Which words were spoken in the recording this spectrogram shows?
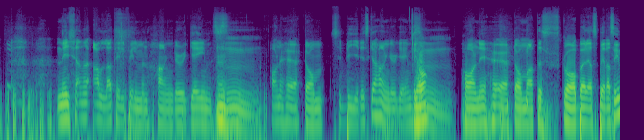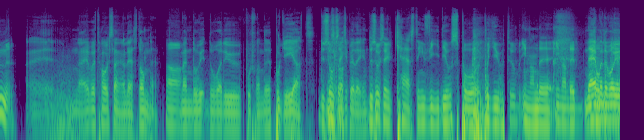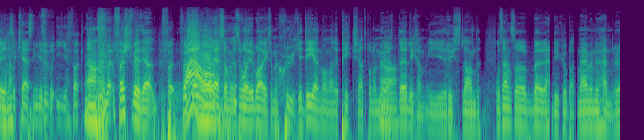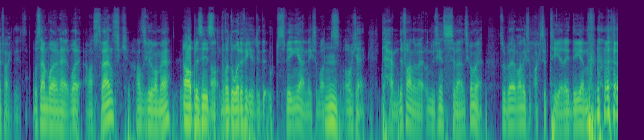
ni känner alla till filmen Hunger Games. Mm. Har ni hört om sibiriska Hunger Games? Ja. Mm. Har ni hört om att det ska börja spelas in nu? Eh, nej, det var ett tag sedan jag läste om det. Ja. Men då, då var det ju fortfarande på G att Du såg ska säkert- spela in. Du såg säkert casting-videos på, på Youtube innan det, innan det Nej, men det var ju-. Alltså castingvideo på IFAC. Ja. Men först vet jag, för, första Wow. gången jag läste om det så var det ju bara liksom en sjuk idé någon hade pitchat på något Ja. möte liksom i Ryssland Och sen så började det dyka upp att nej men nu händer det faktiskt Och sen var den här, var det, han var svensk, han skulle vara med Ja, precis. Ja, det var då det fick ett litet uppsving igen liksom att Mm. okej, det händer fan mig och nu ska en svensk vara med Så då börjar man liksom acceptera idén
